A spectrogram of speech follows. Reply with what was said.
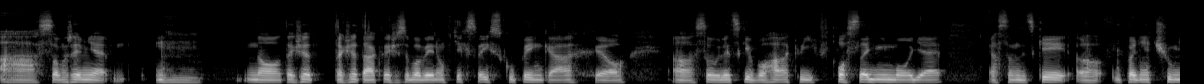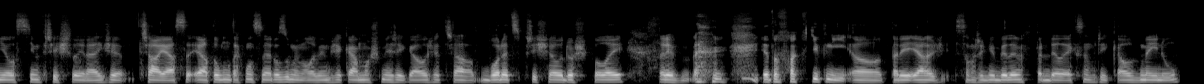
a samozřejmě, mm, no, takže, takže tak, takže se baví jenom v těch svých skupinkách, jo, a jsou vždycky boháklí v poslední módě, já jsem vždycky uh, úplně čuměl s tím přišli, ne? že třeba já, se, já tomu tak moc nerozumím, ale vím, že kámoš mi říkal, že třeba Borec přišel do školy, tady je to fakt vtipný, uh, tady já samozřejmě bydlím v prdeli, jak jsem říkal, v mainu,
